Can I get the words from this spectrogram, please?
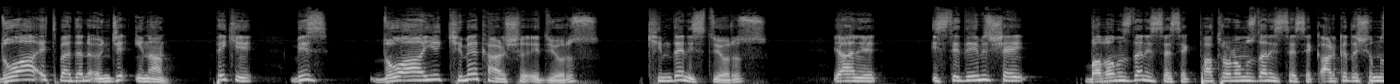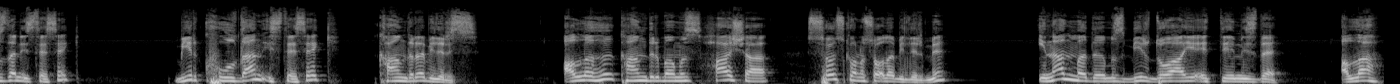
dua etmeden önce inan. Peki biz duayı kime karşı ediyoruz? Kimden istiyoruz? Yani istediğimiz şey babamızdan istesek, patronumuzdan istesek, arkadaşımızdan istesek bir kuldan istesek kandırabiliriz. Allah'ı kandırmamız haşa söz konusu olabilir mi? İnanmadığımız bir duayı ettiğimizde Allah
